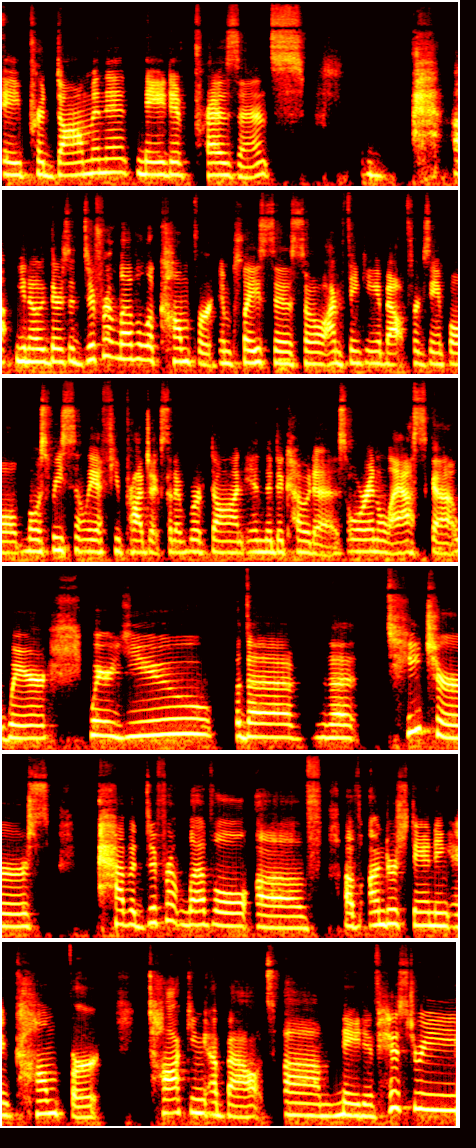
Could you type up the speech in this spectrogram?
a predominant Native presence Uh, you know, there's a different level of comfort in places. So I'm thinking about, for example, most recently a few projects that I've worked on in the Dakotas or in Alaska, where where you the the teachers have a different level of of understanding and comfort talking about um, Native history,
